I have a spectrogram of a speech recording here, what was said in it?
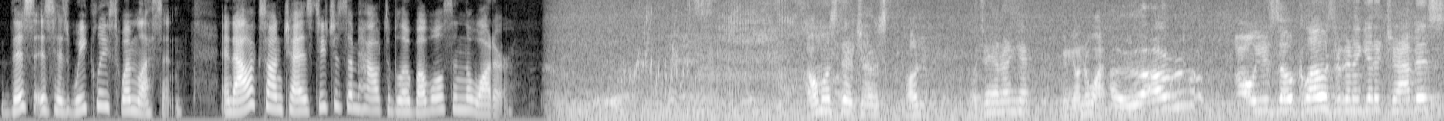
This is his weekly swim lesson, and Alec Sanchez teaches them how to blow bubbles in the water. Almost there, Travis. Hold. Put your hand right here. You're gonna go underwater. Oh, you're so close. We're gonna get it, Travis.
